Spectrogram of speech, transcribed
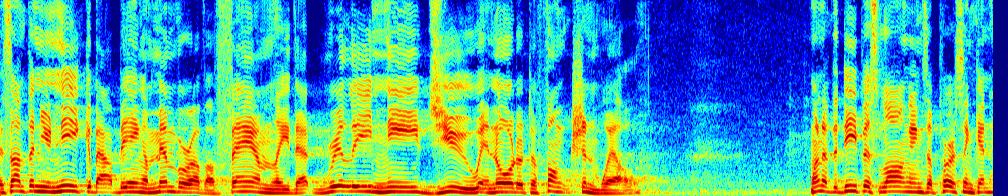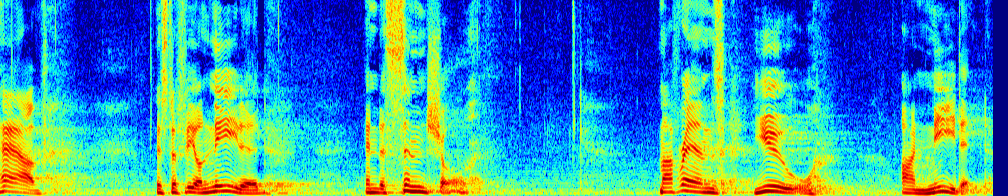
there's something unique about being a member of a family that really needs you in order to function well. One of the deepest longings a person can have is to feel needed and essential. My friends, you are needed.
